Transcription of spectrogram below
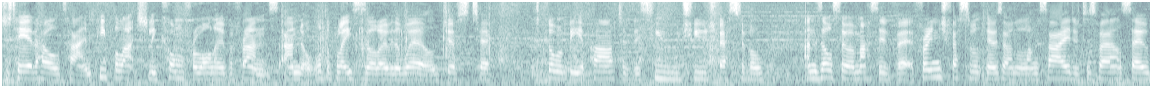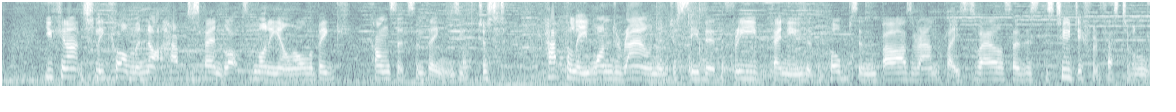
just here the whole time. People actually come from all over France and other places all over the world just to, to come and be a part of this huge, huge festival. And there's also a massive uh, fringe festival that goes on alongside it as well. So you can actually come and not have to spend lots of money on all the big concerts and things. You can just happily wander around and just see the, the free venues at the pubs and bars around the place as well. So there's, there's two different festival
